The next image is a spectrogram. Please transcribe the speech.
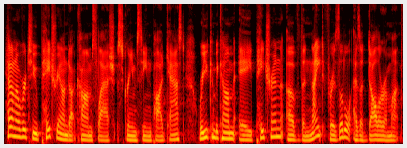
head on over to patreon.com slash scream scene podcast, where you can become a patron of the night for as little as a dollar a month.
